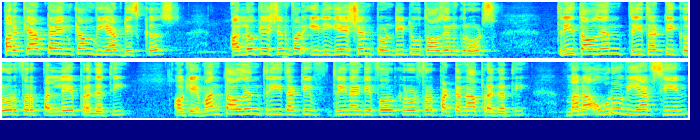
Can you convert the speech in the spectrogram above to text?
Per capita income we have discussed. Allocation for irrigation 22000 crores. 3330 crore for palle pragati okay one thousand three thirty three ninety four crore for Pattana Pragathi Mana Ooru we have seen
